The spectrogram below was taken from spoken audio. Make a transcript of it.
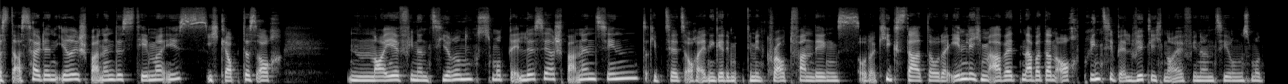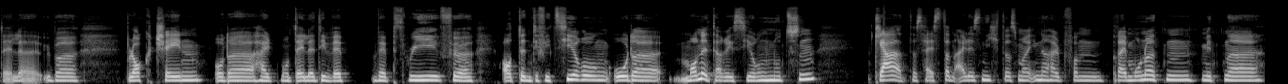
dass das halt ein irre spannendes Thema ist. Ich glaube, dass auch neue Finanzierungsmodelle sehr spannend sind. Gibt es ja jetzt auch einige, die mit Crowdfundings oder Kickstarter oder ähnlichem arbeiten, aber dann auch prinzipiell wirklich neue Finanzierungsmodelle über Blockchain oder halt Modelle, die Web, Web3 für Authentifizierung oder Monetarisierung nutzen. Klar, das heißt dann alles nicht, dass man innerhalb von drei Monaten mit einer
